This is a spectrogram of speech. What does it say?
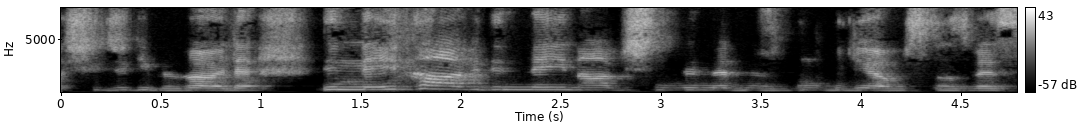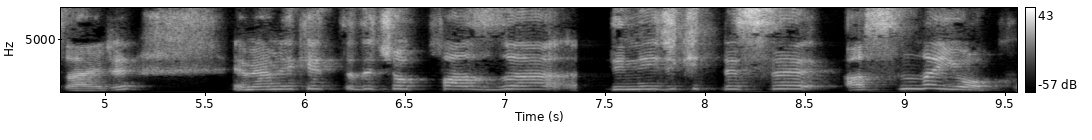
aşıcı gibi böyle dinleyin abi dinleyin abi şimdi dinlediniz bunu biliyor musunuz vesaire. E, memlekette de çok fazla dinleyici kitlesi aslında yok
